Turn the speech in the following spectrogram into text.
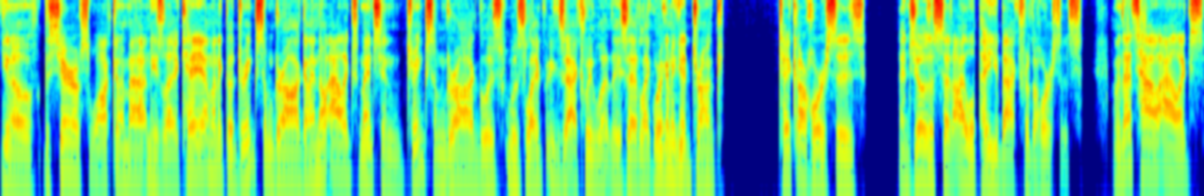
you know, the sheriff's walking him out, and he's like, "Hey, I'm gonna go drink some grog." And I know Alex mentioned drink some grog was was like exactly what they said. Like we're gonna get drunk, take our horses, and Joseph said, "I will pay you back for the horses." I mean, that's how Alex.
